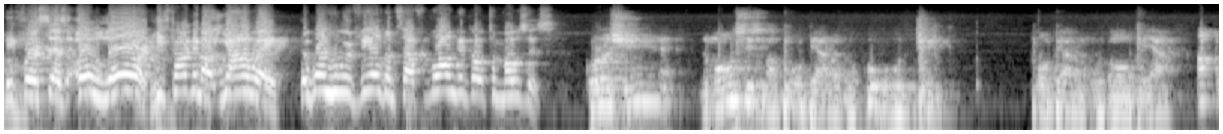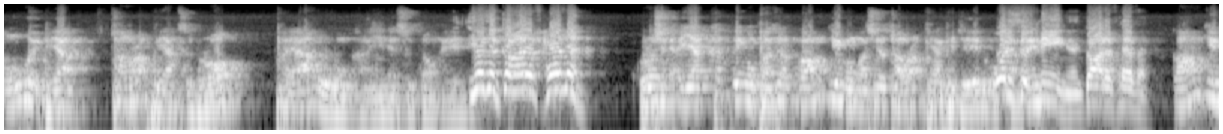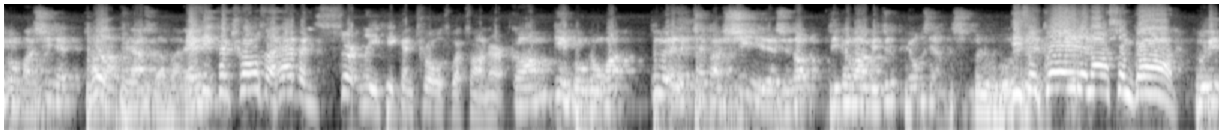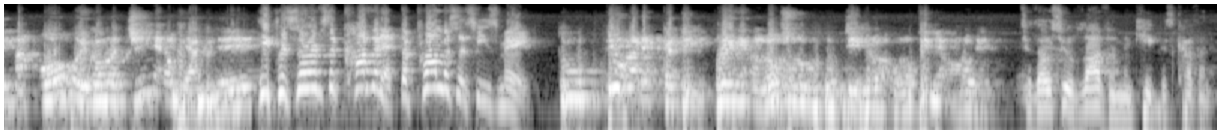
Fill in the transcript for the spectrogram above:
He first says, Oh Lord, he's talking about Yahweh, the one who revealed himself long ago to Moses. ကိုရရှင်နဲ့မောဆက်စ်မှာပေါ်ပြတော့ကိုကိုကိုထင်ပေါ်ပြတော့ကိုတော့ဘုရားအော်ဝေဘုရားထာဝရဘုရားဆိုတော့ဘုရားကိုဝန်ခံရင်းနဲ့ဆုတောင်းတယ် You're the God of heaven. ကိုရရှင်အရာခတ်တဲ့ကိုဖန်ဆရာကောင်းကင်ဘုံမှာရှိတဲ့ထာဝရဘုရားဖြစ်တယ်လို့ What does it mean, and God of heaven? If he controls the heavens, certainly he controls what's on earth. He's a great and awesome God. He preserves the covenant, the promises he's made. To those who love him and keep his covenant.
